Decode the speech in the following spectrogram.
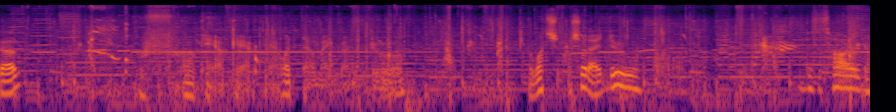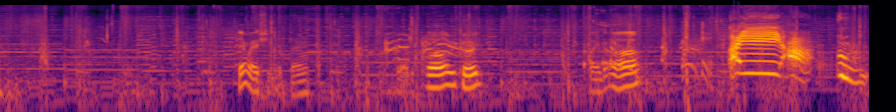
Job. okay, okay, okay. What am I gonna do? What, sh what should I do? This is hard. Can't we actually get there? Yeah. Oh, we could. Find ah. Aye! Ah! Ooh!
